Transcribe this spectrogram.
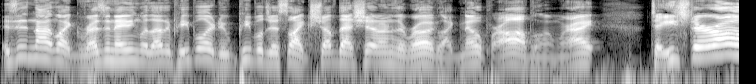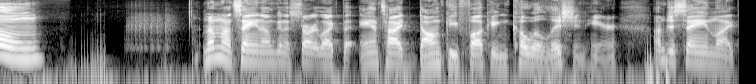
is it not like resonating with other people, or do people just like shove that shit under the rug? Like, no problem, right? To each their own. And I'm not saying I'm gonna start like the anti-donkey fucking coalition here. I'm just saying like,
